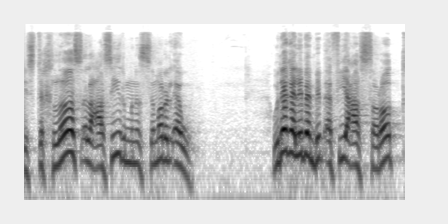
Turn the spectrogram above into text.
استخلاص العصير من الثمار الأول. وده غالبا بيبقى فيه عصارات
